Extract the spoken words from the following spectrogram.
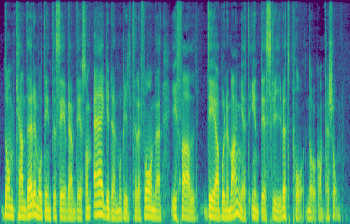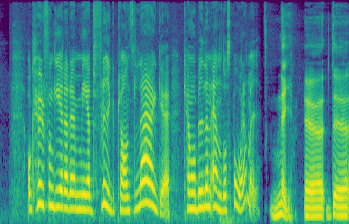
de kan däremot inte se vem det är som äger den mobiltelefonen ifall det abonnemanget inte är skrivet på någon person. Och hur fungerar det med flygplansläge? Kan mobilen ändå spåra mig? Nej, eh, det,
